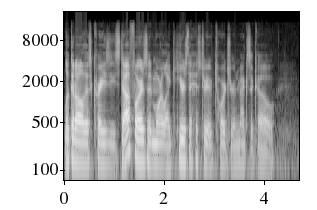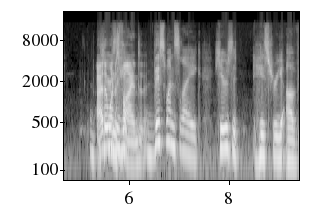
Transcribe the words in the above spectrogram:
Look at all this crazy stuff, or is it more like here's the history of torture in Mexico? Either one is fine. This one's like here's a history of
